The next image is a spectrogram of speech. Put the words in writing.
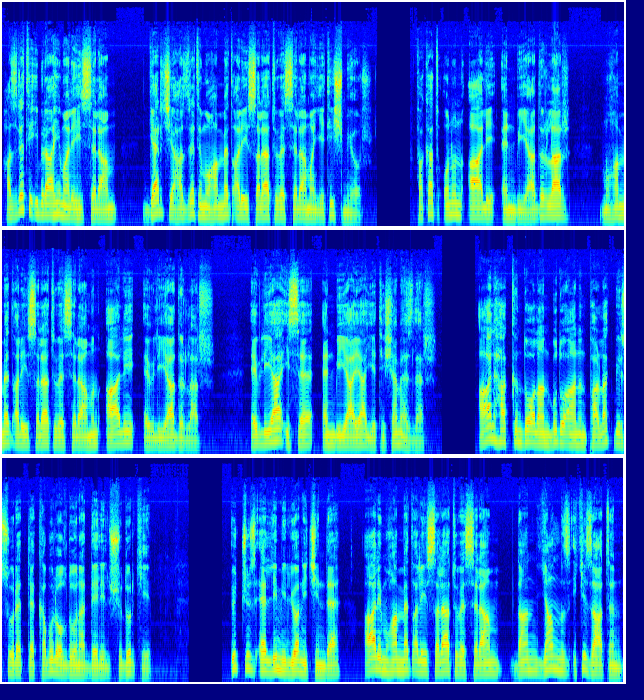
Hazreti İbrahim aleyhisselam, gerçi Hazreti Muhammed aleyhissalatu vesselama yetişmiyor. Fakat onun ali enbiyadırlar, Muhammed aleyhissalatu vesselamın ali evliyadırlar. Evliya ise enbiyaya yetişemezler. Al hakkında olan bu duanın parlak bir surette kabul olduğuna delil şudur ki, 350 milyon içinde Ali Muhammed Aleyhissalatu vesselam'dan yalnız iki zatın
